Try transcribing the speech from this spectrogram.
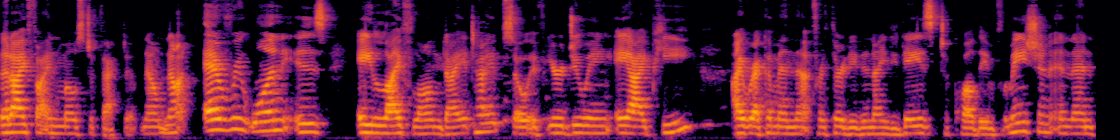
that I find most effective. Now, not everyone is a lifelong diet type. So if you're doing AIP, I recommend that for 30 to 90 days to quell the inflammation. And then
